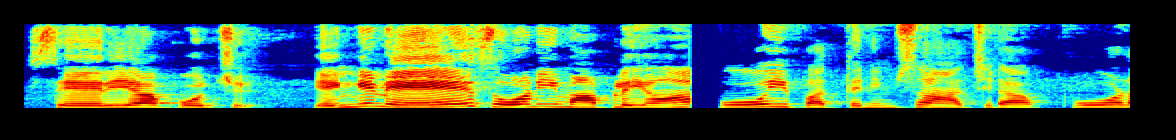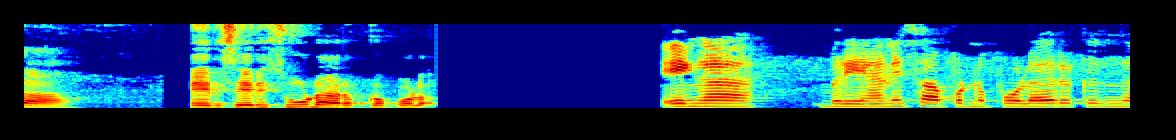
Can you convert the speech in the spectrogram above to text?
சரியா போச்சு. எங்கனே சோனி மாப்பிளையும்? போய் பத்து நிமிஷம் ஆச்சுடா போடா. சரி சரி சூடா இருக்க போல. ஏங்க பிரியாணி சாப்பிடணும் போல இருக்குங்க.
